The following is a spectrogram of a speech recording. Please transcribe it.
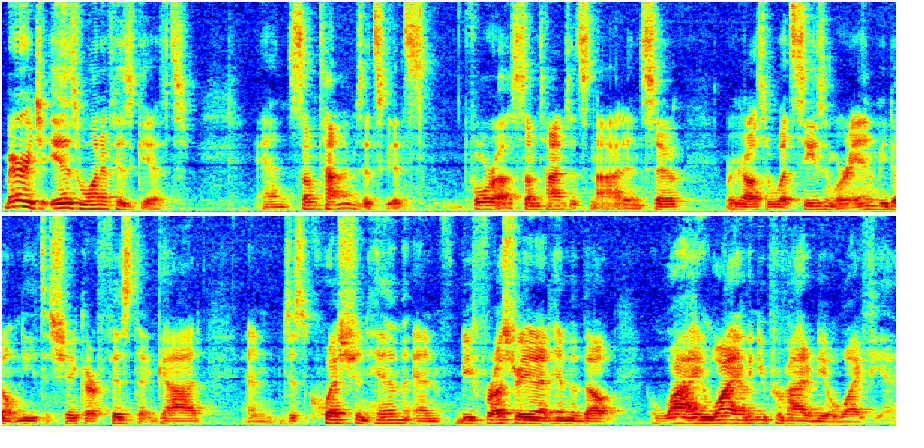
Marriage is one of His gifts. And sometimes it's, it's for us, sometimes it's not. And so regardless of what season we're in, we don't need to shake our fist at God and just question Him and be frustrated at Him about why, why haven't you provided me a wife yet?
